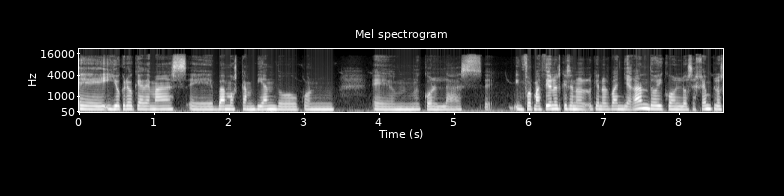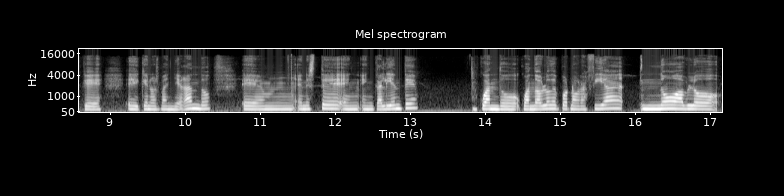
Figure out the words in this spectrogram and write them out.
Eh, y yo creo que además eh, vamos cambiando con, eh, con las eh, informaciones que, se nos, que nos van llegando y con los ejemplos que, que nos van llegando. Eh, en, este, en, en Caliente, cuando, cuando hablo de pornografía, no hablo,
